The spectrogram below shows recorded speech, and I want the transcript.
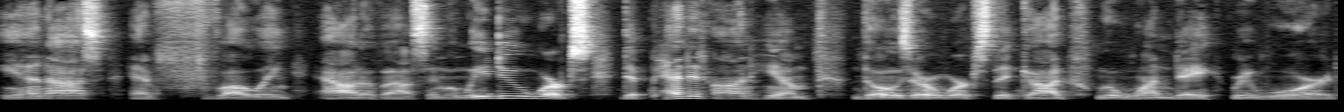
in us and flowing out of us. And when we do works dependent on Him, those are works that God will one day reward.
